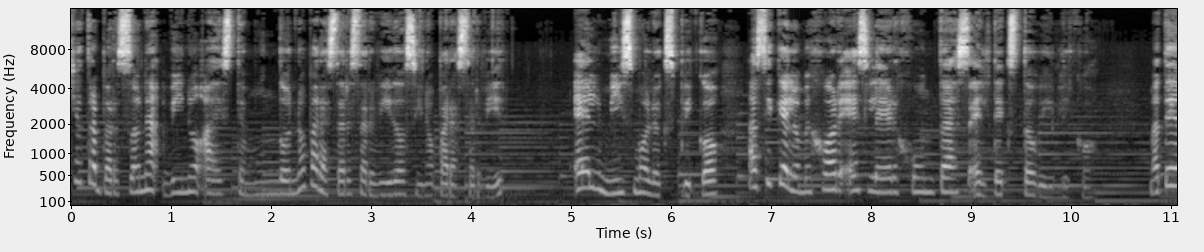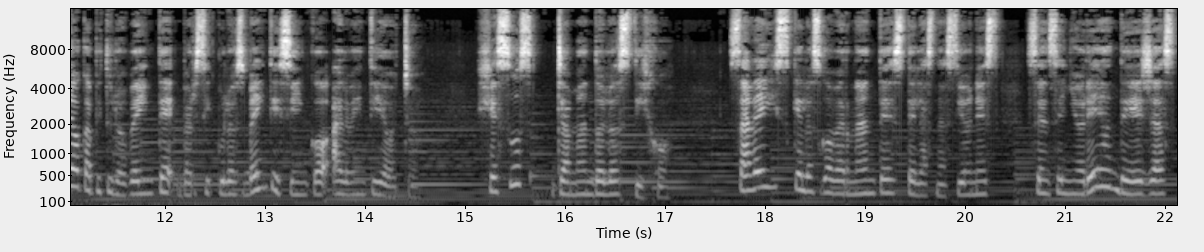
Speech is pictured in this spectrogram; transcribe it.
¿qué otra persona vino a este mundo no para ser servido, sino para servir? Él mismo lo explicó, así que lo mejor es leer juntas el texto bíblico. Mateo capítulo 20 versículos 25 al 28. Jesús llamándolos dijo, Sabéis que los gobernantes de las naciones se enseñorean de ellas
